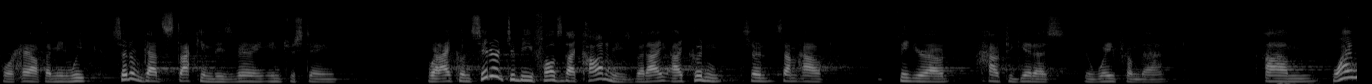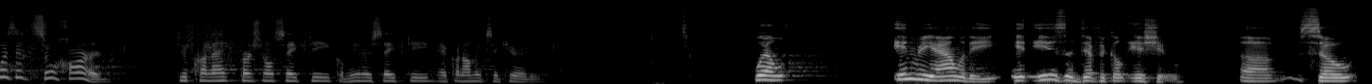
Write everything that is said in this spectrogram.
for health. I mean, we sort of got stuck in these very interesting, what I considered to be false dichotomies, but I, I couldn't sort of somehow figure out how to get us away from that. Um, why was it so hard to connect personal safety, community safety, economic security? Well, in reality, it is a difficult issue. Uh, so,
